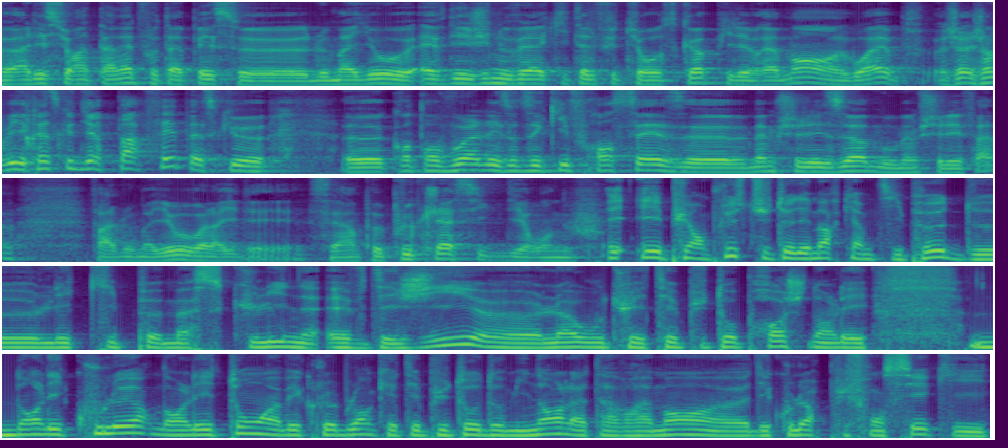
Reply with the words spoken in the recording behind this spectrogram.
euh, allez sur internet, faut taper ce, le maillot FDJ Nouvelle-Aquitaine Futuroscope. Il est vraiment, euh, ouais, j'ai envie presque de dire parfait parce que quand on voit les autres équipes françaises, même chez les hommes ou même chez les femmes, enfin le maillot, voilà, il est, c'est un peu plus classique, dirons-nous. Et, et, puis en plus, tu te démarques un petit peu de l'équipe masculine FDJ, là où tu étais plutôt proche dans les dans les couleurs, dans les tons avec le blanc qui était plutôt dominant. Là, t'as vraiment des couleurs plus foncées qui,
